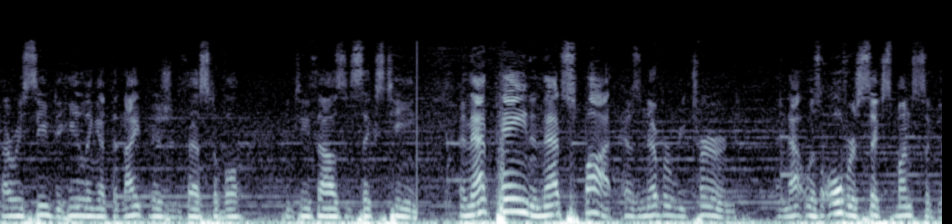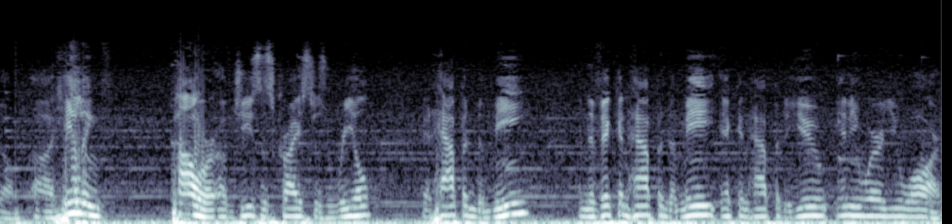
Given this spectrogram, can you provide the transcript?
I received a healing at the Night Vision Festival in 2016. And that pain in that spot has never returned, and that was over six months ago. Uh, healing power of Jesus Christ is real. It happened to me, and if it can happen to me, it can happen to you anywhere you are.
